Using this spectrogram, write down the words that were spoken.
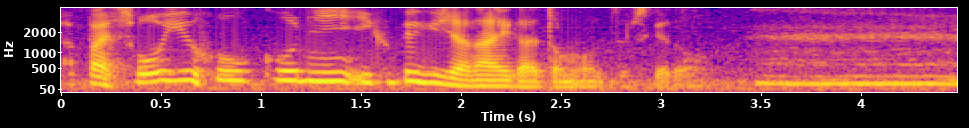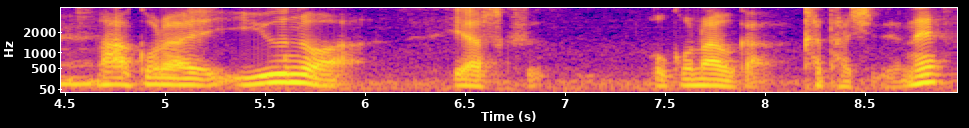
やっぱりそういう方向に行くべきじゃないかと思うんですけど。うん。まあこれは言うのは安く行うか形でね、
